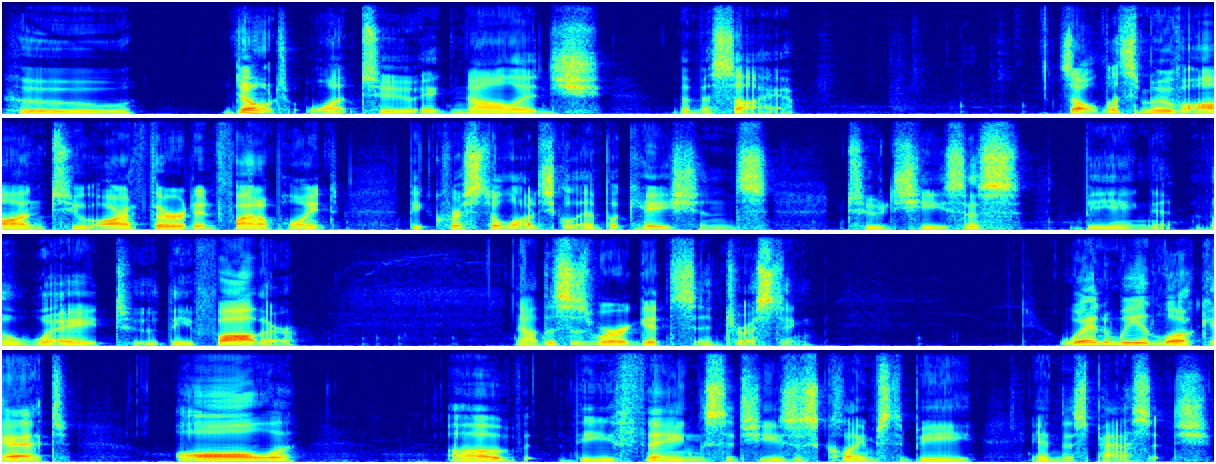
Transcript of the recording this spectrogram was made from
who don't want to acknowledge the Messiah. So let's move on to our third and final point the Christological implications to Jesus being the way to the Father. Now, this is where it gets interesting. When we look at all of the things that Jesus claims to be in this passage,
